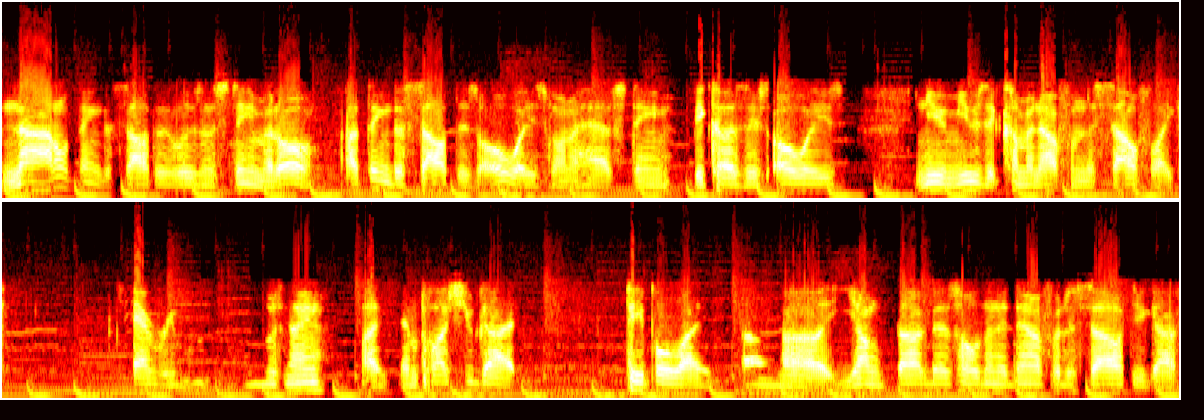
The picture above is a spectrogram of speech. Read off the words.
Nah, I don't think the South is losing steam at all. I think the South is always going to have steam because there's always new music coming out from the South, like every was name. Like, and plus you got people like uh, Young Thug that's holding it down for the South. You got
